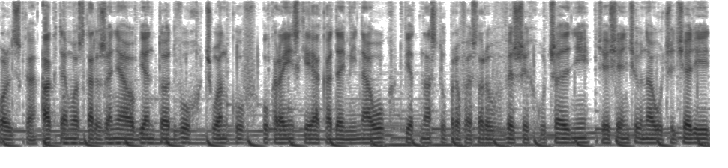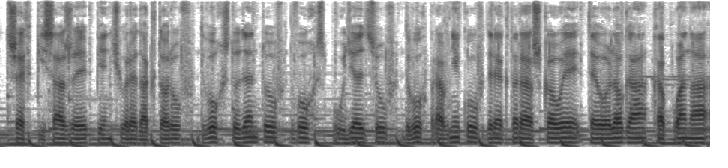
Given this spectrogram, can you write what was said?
Polskę. Aktem oskarżenia objęto dwóch członków Ukraińskiej Akademii Nauk, 15 profesorów wyższych uczelni, 10 nauczycieli, trzech pisarzy, pięciu redaktorów, dwóch studentów, dwóch spółdzielców, dwóch prawników, dyrektora szkoły, teologa, kapłana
